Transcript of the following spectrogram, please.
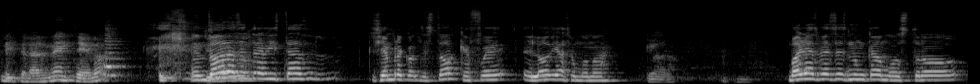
Literalmente, ¿no? En todas las entrevistas siempre contestó que fue el odio a su mamá. Claro. Varias veces nunca mostró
